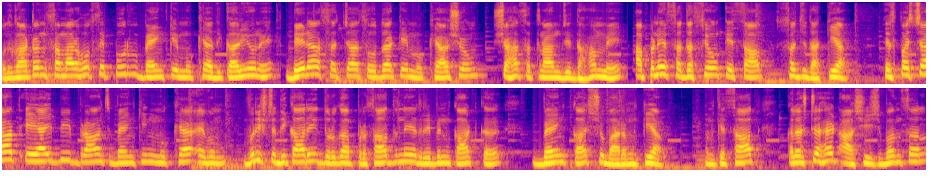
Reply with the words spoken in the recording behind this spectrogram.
उद्घाटन समारोह से पूर्व बैंक के मुख्य अधिकारियों ने डेरा सच्चा सौदा के मुख्य आश्रम शाह सतनाम जी धाम में अपने सदस्यों के साथ सजदा किया। इस पश्चात एआईबी ब्रांच बैंकिंग मुख्य एवं वरिष्ठ अधिकारी दुर्गा प्रसाद ने रिबन काटकर बैंक का शुभारंभ किया। उनके साथ क्लस्टर हेड आशीष बंसल,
